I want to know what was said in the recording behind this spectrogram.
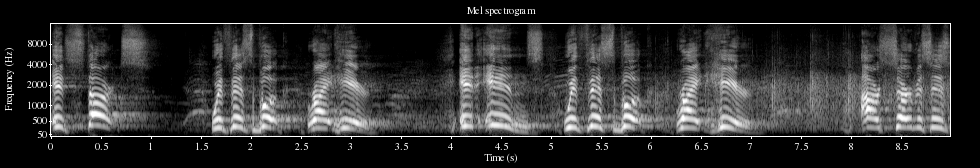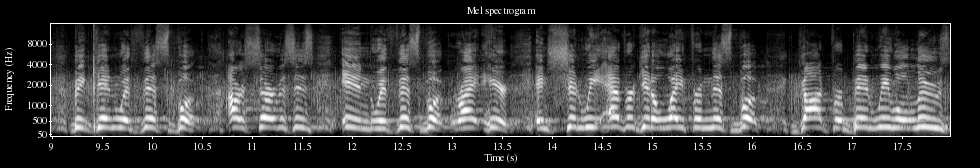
It starts with this book right here. It ends with this book right here. Our services begin with this book. Our services end with this book right here. And should we ever get away from this book, God forbid we will lose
